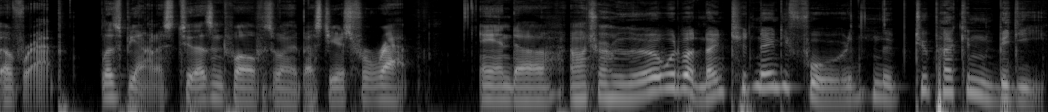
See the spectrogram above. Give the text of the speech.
of rap. Let's be honest, 2012 is one of the best years for rap. And uh, I'm not sure. Oh, what about 1994? The Tupac and Biggie.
